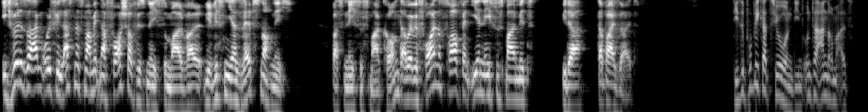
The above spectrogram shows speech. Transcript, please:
ich würde sagen, Ulf, wir lassen es mal mit einer Vorschau fürs nächste Mal, weil wir wissen ja selbst noch nicht, was nächstes Mal kommt. Aber wir freuen uns drauf, wenn ihr nächstes Mal mit wieder dabei seid. Diese Publikation dient unter anderem als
